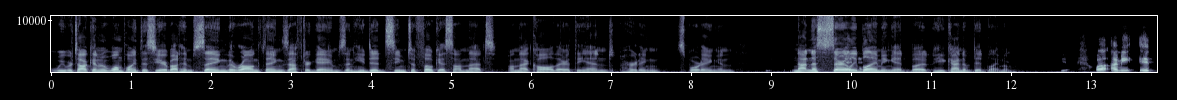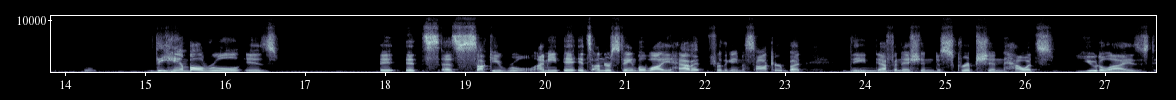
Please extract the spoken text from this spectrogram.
we were talking at one point this year about him saying the wrong things after games, and he did seem to focus on that on that call there at the end, hurting Sporting, and not necessarily blaming it, but he kind of did blame him. Well, I mean, it. The handball rule is. It, it's a sucky rule. I mean, it, it's understandable why you have it for the game of soccer, but the definition, description, how it's utilized,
